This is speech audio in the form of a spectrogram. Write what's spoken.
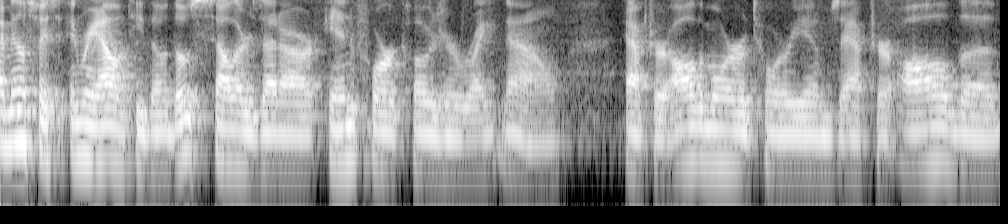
I mean, let's face it, in reality, though, those sellers that are in foreclosure right now, after all the moratoriums, after all the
